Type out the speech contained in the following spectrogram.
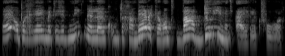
hè, op een gegeven moment is het niet meer leuk om te gaan werken. Want waar doe je het eigenlijk voor?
